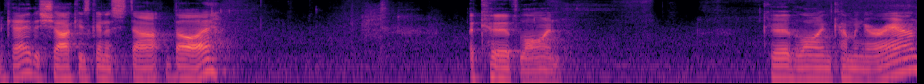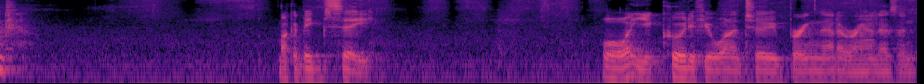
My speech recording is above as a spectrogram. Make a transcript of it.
Okay the shark is going to start by a curved line. Curved line coming around like a big C. Or you could, if you wanted to, bring that around as an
